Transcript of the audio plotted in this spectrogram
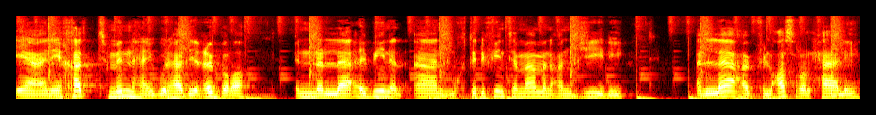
يعني أخذت منها يقول هذه عبرة إن اللاعبين الآن مختلفين تماما عن جيلي. اللاعب في العصر الحالي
